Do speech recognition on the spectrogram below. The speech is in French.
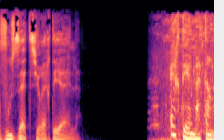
vous êtes sur RTL. RTL Matin.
